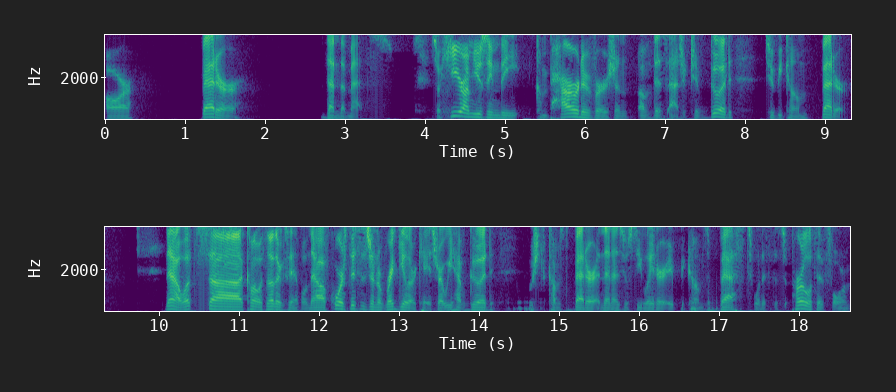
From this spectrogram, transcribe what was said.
are better than the Mets. So here I'm using the comparative version of this adjective good to become better. Now let's uh, come up with another example. Now, of course, this is in a regular case, right? We have good, which becomes better, and then as you'll see later, it becomes best when it's the superlative form.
